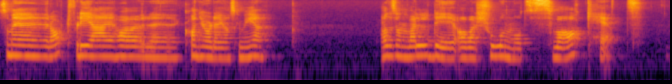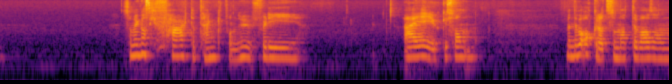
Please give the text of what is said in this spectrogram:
Som er rart, fordi jeg har, eh, kan gjøre det ganske mye. Jeg hadde sånn veldig aversjon mot svakhet. Som er ganske fælt å tenke på nå, fordi jeg er jo ikke sånn. Men det var akkurat som at det var sånn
